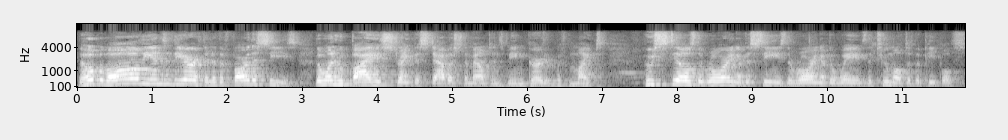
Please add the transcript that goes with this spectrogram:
The hope of all the ends of the earth and of the farthest seas, the one who by his strength established the mountains, being girded with might, who stills the roaring of the seas, the roaring of the waves, the tumult of the peoples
